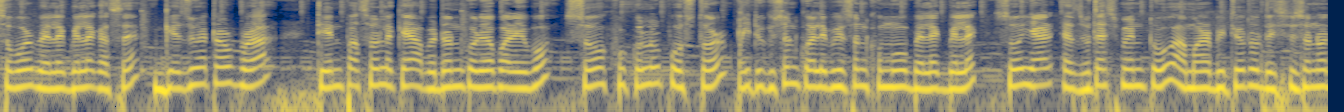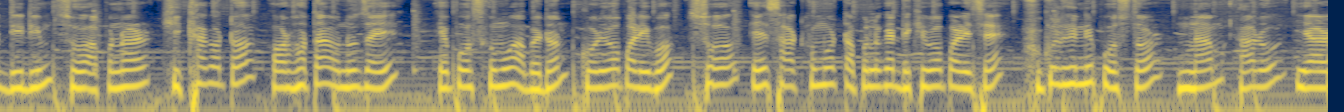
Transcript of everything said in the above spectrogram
চবৰ বেলেগ বেলেগ আছে। গ্ৰেজুৱেটৰ পৰা টেন পাছলৈকে আবেদন কৰিব পাৰিব। চ' সকলো পষ্টৰ এডুকেশ্যন কোৱালিফিকেশ্যনসমূহ বেলেগ বেলেগ। চ' ইয়াৰ এডভাৰটাইজমেণ্টটো আমাৰ ভিডিঅ'টো ডিছক্ৰিপশ্যনত দি দিম। চ' আপোনাৰ শিক্ষাগত অৰ্হতা অনুযায়ী এই পষ্টসমূহ আবেদন কৰিব পাৰিব। চ' এই চাৰ্টসমূহত আপোনালোকে দেখিব পাৰিছে সকলোখিনি পষ্টৰ নাম আৰু ইয়াৰ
